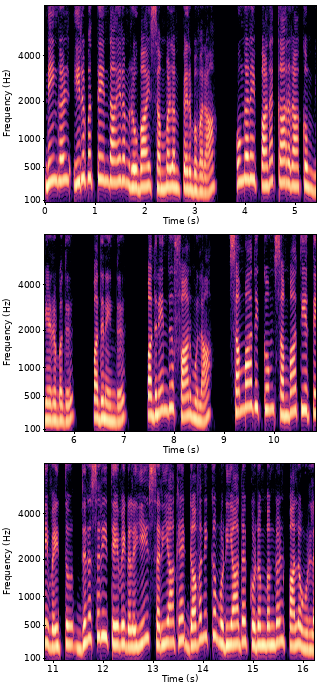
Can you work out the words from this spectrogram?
நீங்கள் இருபத்தைந்தாயிரம் ரூபாய் சம்பளம் பெறுபவரா? உங்களை பணக்காரராக்கும் எழுபது பதினைந்து பதினைந்து ஃபார்முலா? சம்பாதிக்கும் சம்பாத்தியத்தை வைத்து தினசரி தேவைகளையே சரியாக கவனிக்க முடியாத குடும்பங்கள் பல உள்ள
